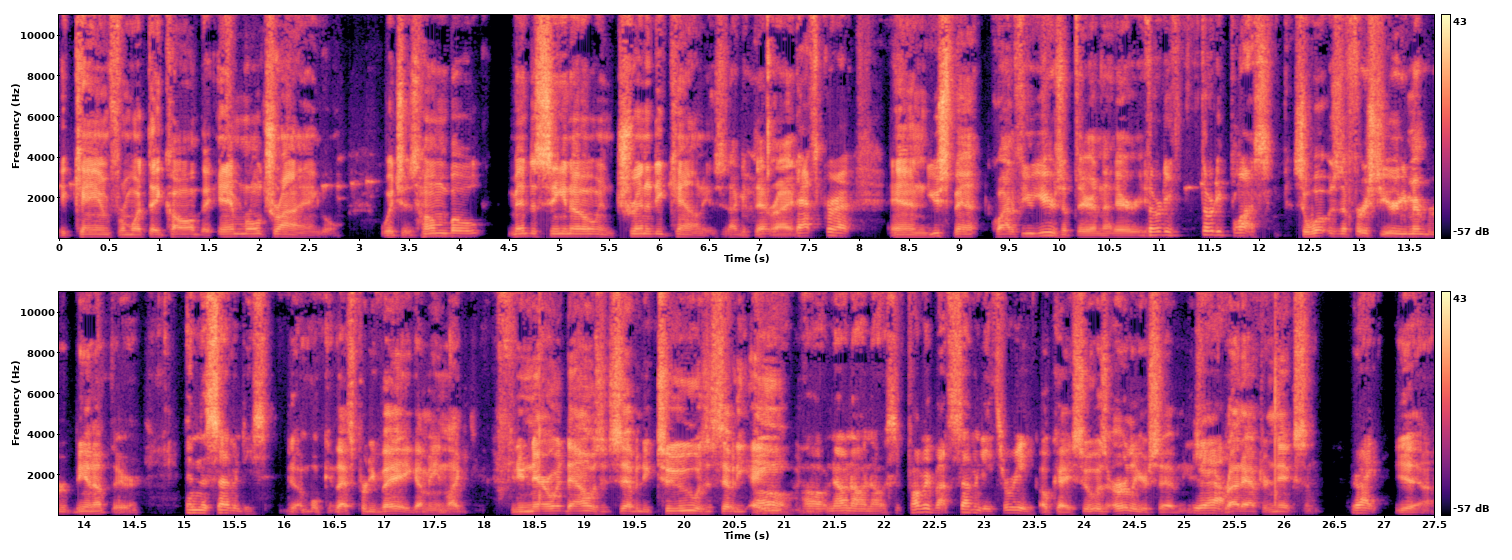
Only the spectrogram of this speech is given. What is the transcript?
it came from what they called the Emerald Triangle, which is Humboldt, Mendocino, and Trinity counties. Did I get that right? That's correct. and you spent quite a few years up there in that area. 30, 30 plus So, what was the first year you remember being up there? in the 70s. Yeah, okay, that's pretty vague. I mean, like Can you narrow it down? Was it 72? Was it 78? Oh, oh, no, no, no. It's probably about 73. Okay, so it was earlier 70s. Yeah. Right after Nixon. Right. Yeah,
